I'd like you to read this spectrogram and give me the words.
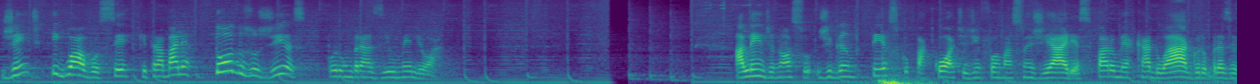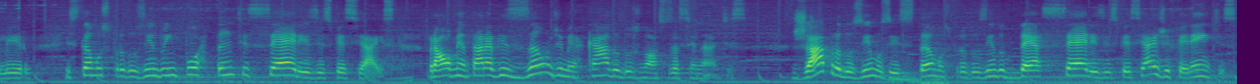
Gente igual a você que trabalha todos os dias por um Brasil melhor. Além de nosso gigantesco pacote de informações diárias para o mercado agro brasileiro, estamos produzindo importantes séries especiais para aumentar a visão de mercado dos nossos assinantes. Já produzimos e estamos produzindo 10 séries especiais diferentes,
